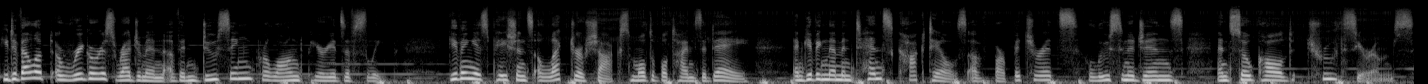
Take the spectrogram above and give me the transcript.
He developed a rigorous regimen of inducing prolonged periods of sleep, giving his patients electroshocks multiple times a day, and giving them intense cocktails of barbiturates, hallucinogens, and so called truth serums.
